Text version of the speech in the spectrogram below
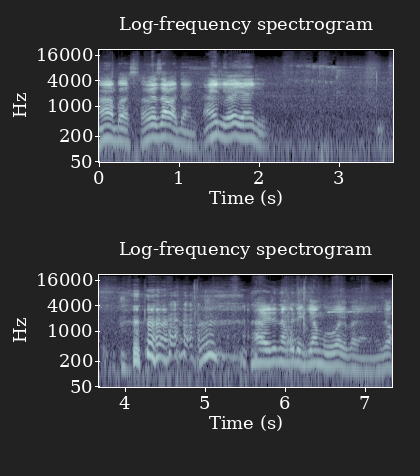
હા બસ. હવે જવા દે અહીં લે અહીં લે હા એ રીતના બધી ગેમ હોય ભાઈ અહીં જો.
